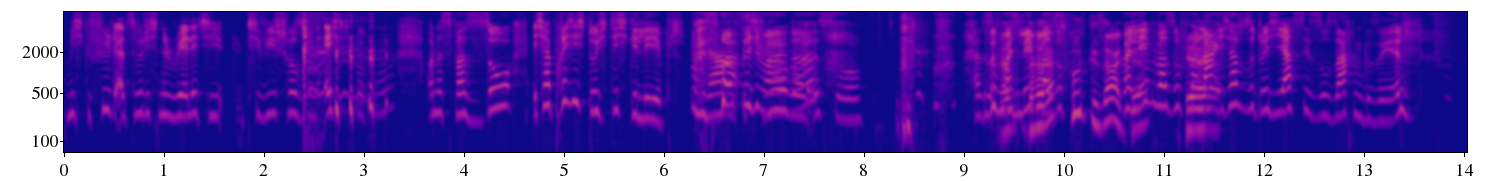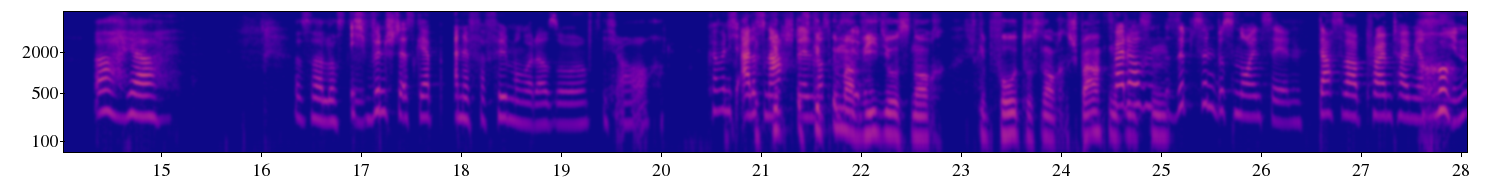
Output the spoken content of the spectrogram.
mich gefühlt, als würde ich eine Reality-TV-Show so in echt gucken. Und es war so, ich habe richtig durch dich gelebt. Weißt du, was ich meine? ist so. Also Also, mein das, Leben das war hast so, gut gesagt. mein ja? Leben war so voll Ja. lang. Ich habe so durch Yassi so Sachen gesehen. ach ja. Das war lustig. Ich wünschte, es gäbe eine Verfilmung oder so. Ich auch. Können wir nicht alles es gibt, nachstellen, es gibt was immer? Videos noch, es gibt Fotos noch, Sprachnotizen. 2017 bis 19. Das war Primetime Jasmin.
